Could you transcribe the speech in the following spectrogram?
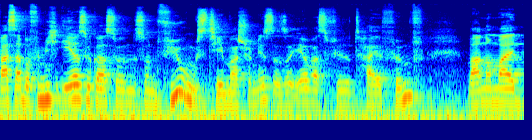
was aber für mich eher sogar so ein, so ein Führungsthema schon ist, also eher was für Teil 5, war nochmal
